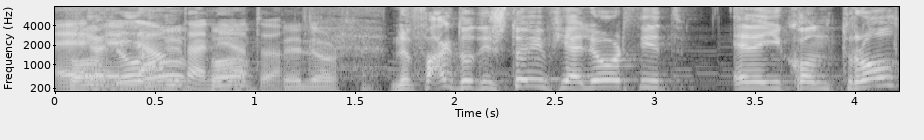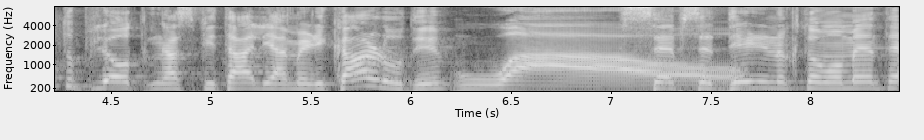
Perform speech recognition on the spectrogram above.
fjalorthin po, atë. Fjalorthin. Në fakt do t'i shtojmë fjalorthit edhe një kontroll të plotë nga spitali amerikan Rudi. Wow. Sepse deri në këtë moment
